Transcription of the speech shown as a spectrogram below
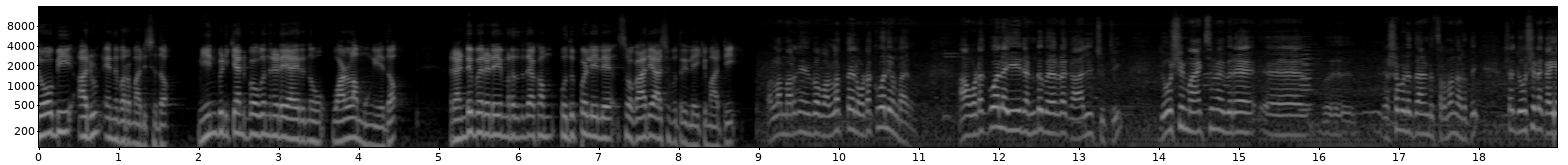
ജോബി അരുൺ എന്നിവർ മരിച്ചത്. മീൻ പിടിക്കാൻ പോകുന്നതിനിടെയായിരുന്നു വള്ളം മുങ്ങിയത്. രണ്ടുപേരുടെയും മൃതദേഹം പുതുപ്പള്ളിയിലെ സ്വകാര്യ ആശുപത്രിയിലേക്ക് മാറ്റി. വള്ളം മറിഞ്ഞ് കഴിയുമ്പോൾ വള്ളത്തിൽ ഉടക്കുവല ഉണ്ടായിരുന്നു. ആ ഉടക്കുവല ഈ രണ്ടുപേരുടെ കാലിൽ ചുറ്റി. ജോഷി മാക്സിമം ഇവരെ രക്ഷപ്പെടുത്താനായിട്ട് ശ്രമം നടത്തി. പക്ഷെ ജോഷിയുടെ കൈ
